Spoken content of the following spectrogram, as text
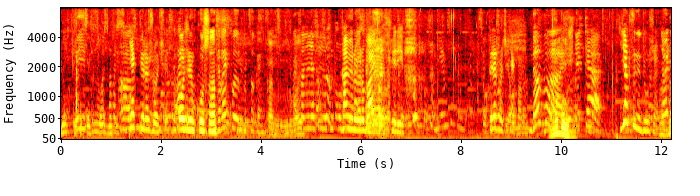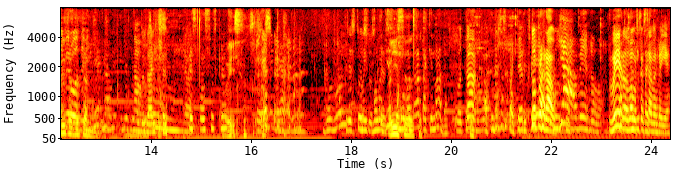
такі. Як пірожочок. Очень вкусно. Давай поцокаємо. Камеру вирубай. Камеру вирубай. Пиріг. Пірожочок як вам? Давай. Не дуже. Як це не дуже? Давай до тебе. Іду далі. Христос Молодець, А ти Молодець, молода, так і надо. Отак. А куди ти спати? Хто програв? Я виграла. Виграла, бабушка все виграє.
